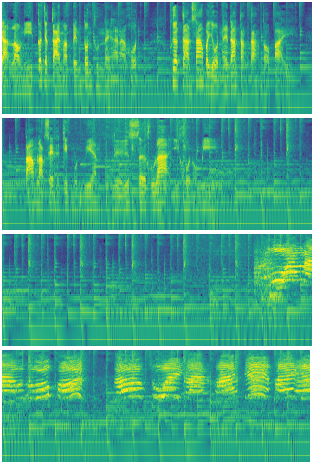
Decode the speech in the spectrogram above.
ยะเหล่านี้ก็จะกลายมาเป็นต้นทุนในอนาคต เพื่อการสร้างประโยชน์ในด้านต่างๆ ต่อไป ตามหลักเศรษฐกิจหมุนเวียน หรือ Circular Economy พวกเราทุกคนต้องช่วยกันคัดแยกขยะ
